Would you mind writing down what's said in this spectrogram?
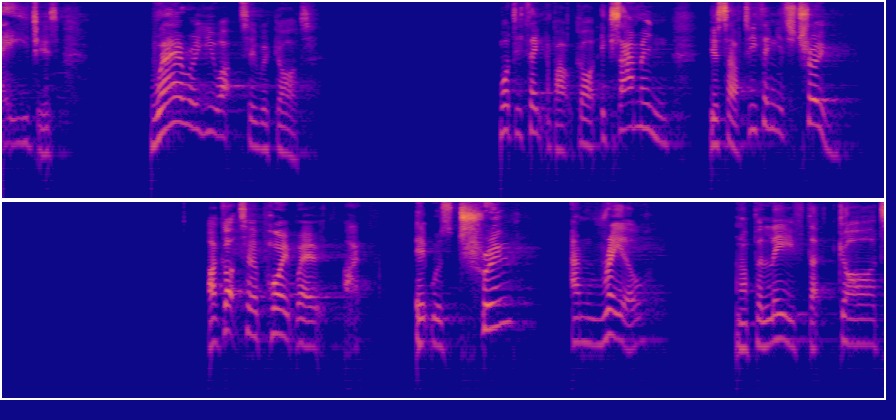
ages. Where are you up to with God? What do you think about God? Examine yourself. Do you think it's true? I got to a point where I, it was true and real, and I believed that God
